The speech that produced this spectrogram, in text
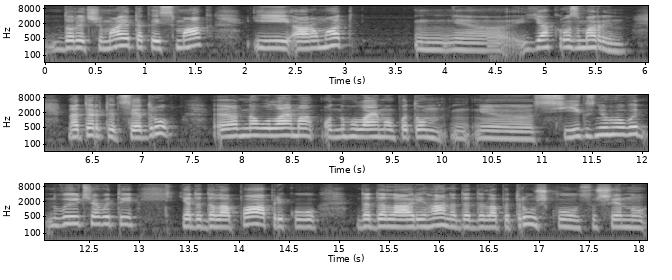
до речі, має такий смак і аромат, е, як розмарин. Натерти цедру е, одного лайма, одного лайму, потім сік з нього вичавити. Я додала паприку, додала орігано, додала петрушку сушену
